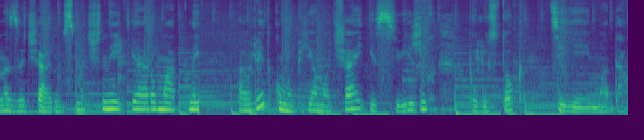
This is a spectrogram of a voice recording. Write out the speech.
надзвичайно смачний і ароматний. А влітку ми п'ємо чай із свіжих пелюсток цієї мадам.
